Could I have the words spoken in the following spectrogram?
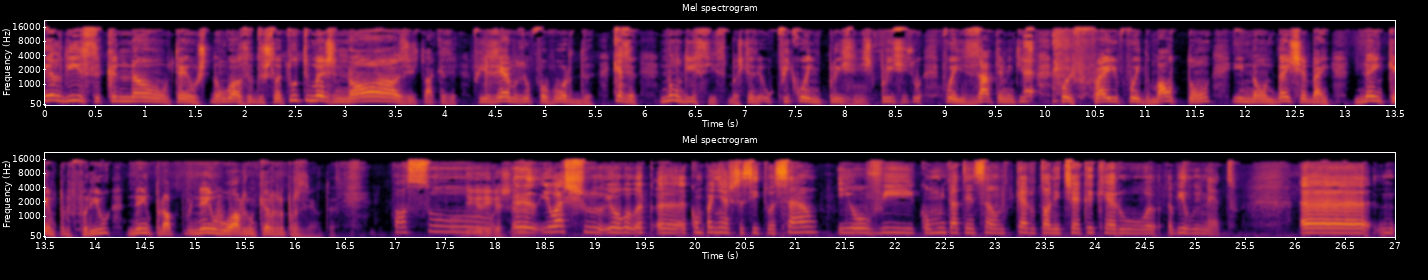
ele disse que não, tem, não goza do estatuto, mas nós quer dizer, fizemos o favor de. Quer dizer, não disse isso, mas quer dizer, o que ficou implícito, explícito foi exatamente isso. Foi feio, foi de mau tom e não deixa bem nem quem preferiu, nem, próprio, nem o órgão que ele representa. Posso. Diga, diga, uh, eu acho, eu uh, acompanhei esta situação e ouvi com muita atenção quer o Tony Checa, quer o Abílio Neto. Uh,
